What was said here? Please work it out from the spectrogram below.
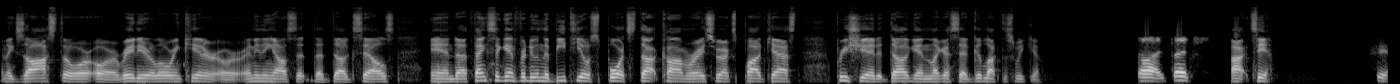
an exhaust or, or a radiator lowering kit or, or anything else that, that Doug sells. And uh, thanks again for doing the BTOsports.com Racer X podcast. Appreciate it, Doug. And like I said, good luck this weekend. All right, thanks. All right, see ya. See ya.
